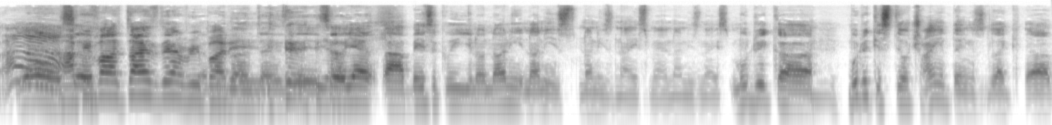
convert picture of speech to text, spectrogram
Yeah, happy so- Valentine's Day, everybody. Valentine's Day. So yeah, uh, basically, you know, Nani, Nani's, Nani's nice, man. Nani's nice. Mudryk, uh, Mudryk is still trying things. Like, uh,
